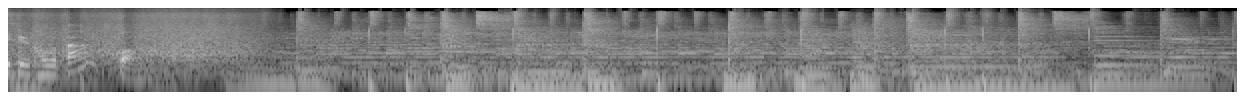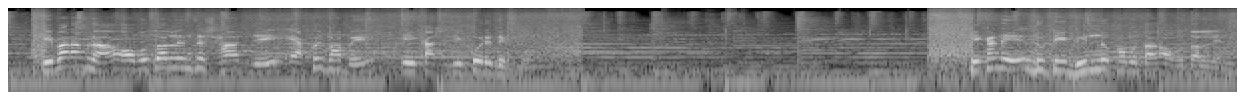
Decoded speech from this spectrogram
এটির ক্ষমতা কম। এবার আমরা অবতল লেন্সের সাহায্যে একইভাবে এই কাজটি করে দেখব। এখানে দুটি ভিন্ন ক্ষমতার অবতল লেন্স।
